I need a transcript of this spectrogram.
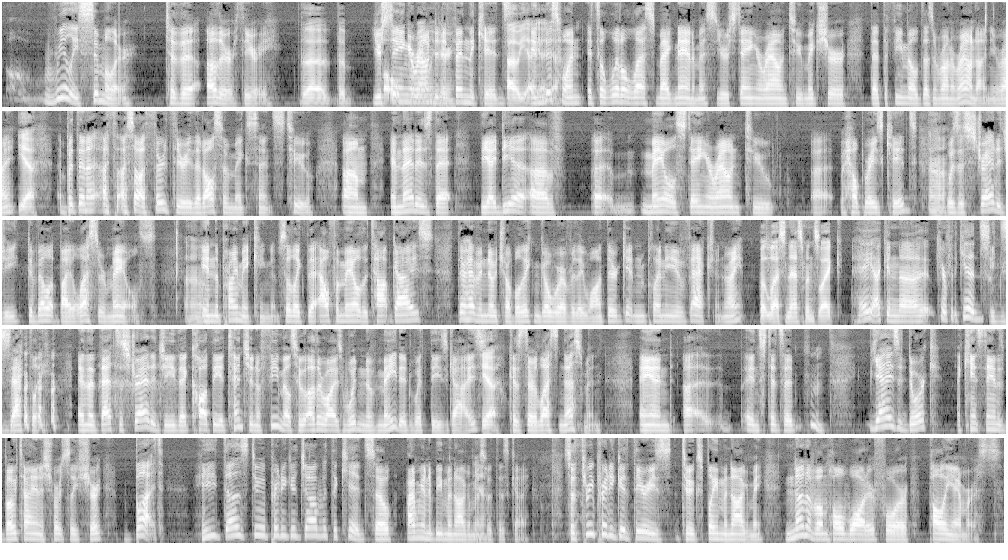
really similar to the other theory. The the You're staying around to theory. defend the kids. Oh, yeah, In yeah, this yeah. one, it's a little less magnanimous. You're staying around to make sure that the female doesn't run around on you, right? Yeah. But then I, I, th- I saw a third theory that also makes sense too, um, and that is that the idea of uh, males staying around to uh, help raise kids Uh-huh. was a strategy developed by lesser males. Oh. In the primate kingdom. So, like the alpha male, the top guys, they're having no trouble. They can go wherever they want. They're getting plenty of action, right? But Les Nessman's like, hey, I can uh, care for the kids. Exactly. and that that's a strategy that caught the attention of females who otherwise wouldn't have mated with these guys. Yeah. Because they're Les Nessman. And uh, instead said, hmm, yeah, he's a dork. I can't stand his bow tie and his short sleeve shirt, but he does do a pretty good job with the kids. So I'm going to be monogamous Yeah. with this guy. So, three pretty good theories to explain monogamy. None of them hold water for polyamorists.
